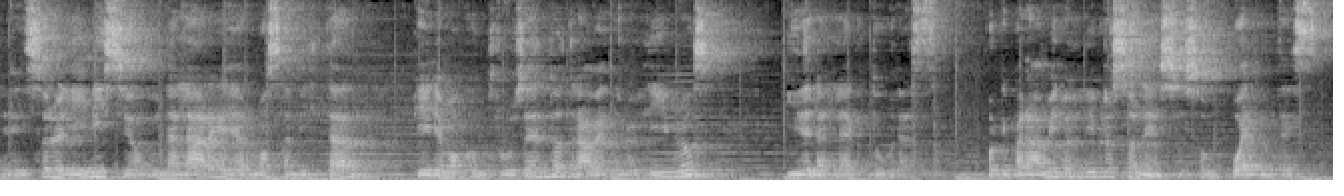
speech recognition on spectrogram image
eh, solo el inicio de una larga y hermosa amistad que iremos construyendo a través de los libros y de las lecturas. Porque para mí los libros son eso, son puentes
